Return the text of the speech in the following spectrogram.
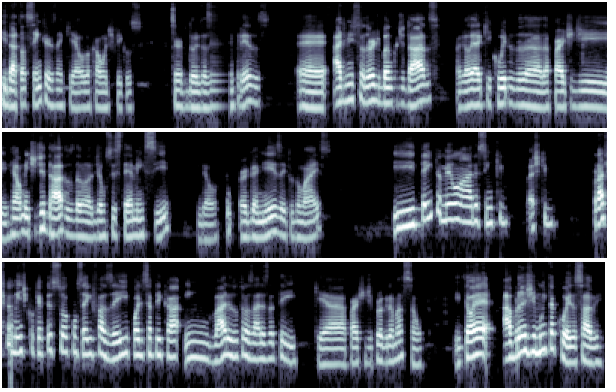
e data centers, né, que é o local onde ficam os servidores das empresas. É, administrador de banco de dados, a galera que cuida da, da parte de realmente de dados do, de um sistema em si, entendeu? Organiza e tudo mais. E tem também uma área assim que acho que praticamente qualquer pessoa consegue fazer e pode se aplicar em várias outras áreas da TI, que é a parte de programação. Então é abrange muita coisa, sabe?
